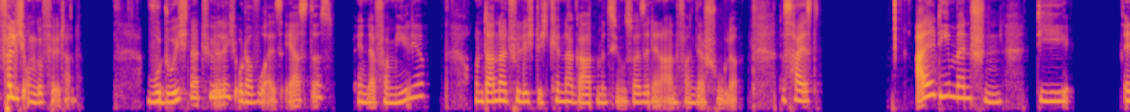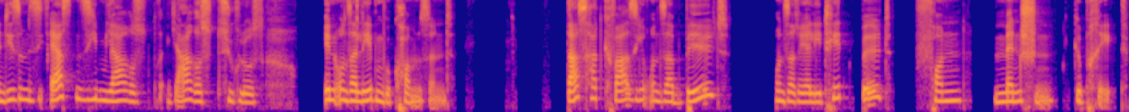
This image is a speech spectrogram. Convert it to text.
Völlig ungefiltert. Wodurch natürlich oder wo als erstes? In der Familie und dann natürlich durch Kindergarten bzw. den Anfang der Schule. Das heißt, all die Menschen, die in diesem ersten sieben Jahres, Jahreszyklus in unser Leben gekommen sind, das hat quasi unser Bild, unser Realitätsbild von Menschen geprägt.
